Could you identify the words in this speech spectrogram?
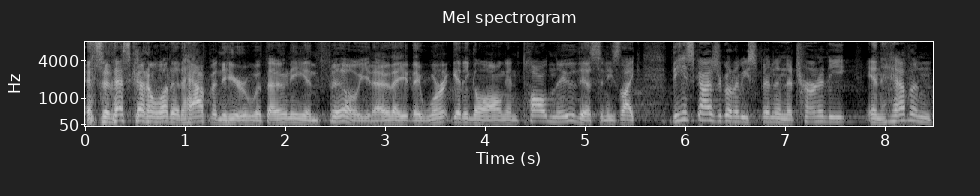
And so that's kind of what had happened here with Oni and Phil. You know, they, they weren't getting along, and Paul knew this, and he's like, these guys are going to be spending eternity in heaven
